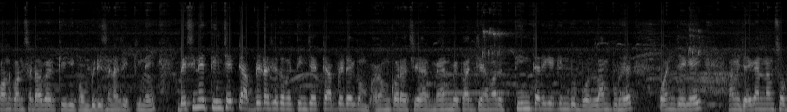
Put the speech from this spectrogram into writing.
কোন কোন সেট আপের কী কী কম্পিটিশন আছে, কী নেই। বেশি নেই, তিন, চারটে আপডেট আছে, তবে তিন, চারটে আপডেট একদম ভয়ঙ্কর আছে। আর মেন ব্যাপার যে আমাদের তিন তারিখে কিন্তু বললামপুরের কোন জায়গায়, আমি জায়গার নাম সব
